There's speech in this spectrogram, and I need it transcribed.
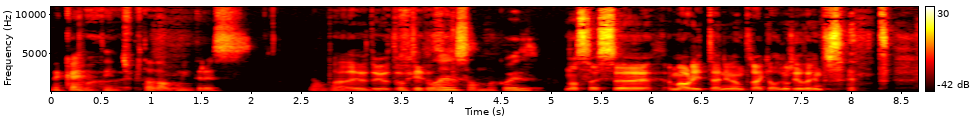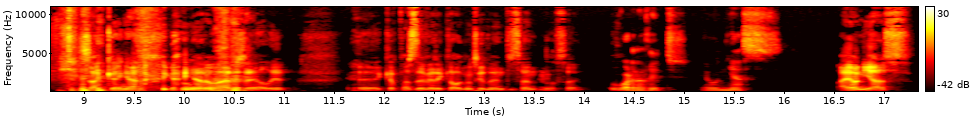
na queima, tem despertado algum interesse? De algum Pá, eu- eu ponto de lança, alguma coisa? Não sei se a Mauritânia não terá aqui algum jogador interessante. Já que ganharam, ganharam a Argélia. É capaz de haver aqui algum jogador interessante, não sei. O guarda-redes é o Nias. Ah, é o Nias?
